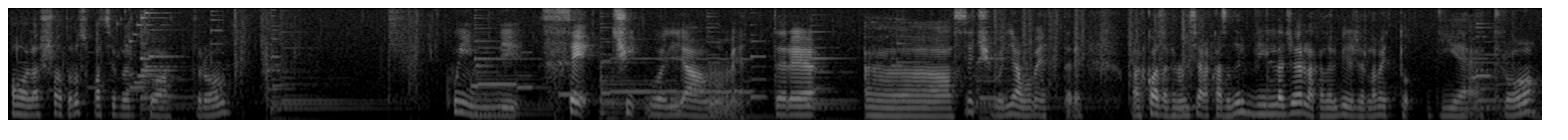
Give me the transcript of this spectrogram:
ho lasciato lo spazio per 4 quindi se ci vogliamo mettere uh, se ci vogliamo mettere qualcosa che non sia la casa del villager la casa del villager la metto dietro.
